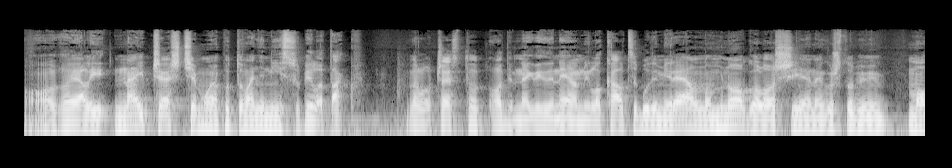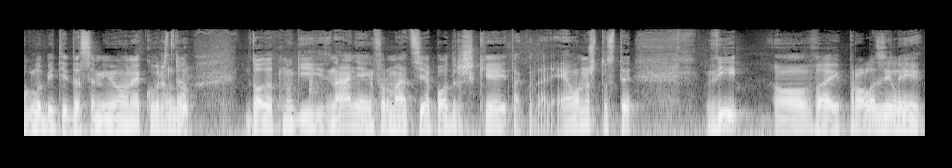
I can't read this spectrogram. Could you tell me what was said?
Ove, ovaj, ali najčešće moja putovanja nisu bila takva. Vrlo često odem negde gde nemam ni lokalce, bude mi realno mnogo lošije nego što bi mi moglo biti da sam imao neku vrstu da. dodatnog i znanja, informacija, podrške i tako dalje. E ono što ste vi ovaj, prolazili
